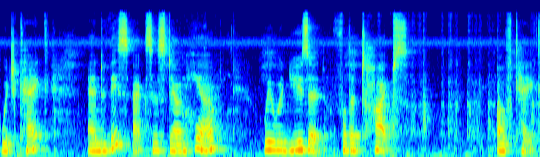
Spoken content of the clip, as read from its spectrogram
which cake and this axis down here we would use it for the types of cake.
